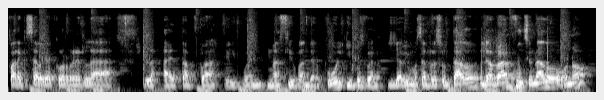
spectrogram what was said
para que salga a correr la, la etapa el buen Matthew Van Der Poel. Y pues bueno, ya vimos el resultado. ¿Le habrá funcionado o no?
